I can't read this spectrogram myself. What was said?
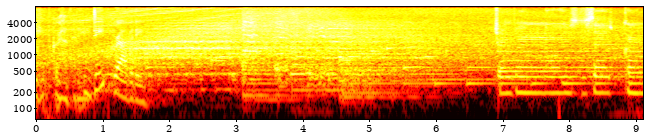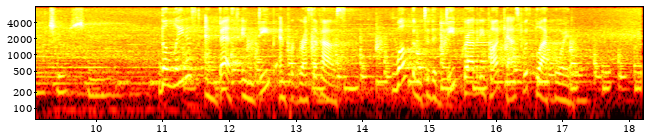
Deep gravity. Deep gravity. Trembling noises that come too soon. The latest and best in deep and progressive house. Welcome to the Deep Gravity Podcast with Black Void.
